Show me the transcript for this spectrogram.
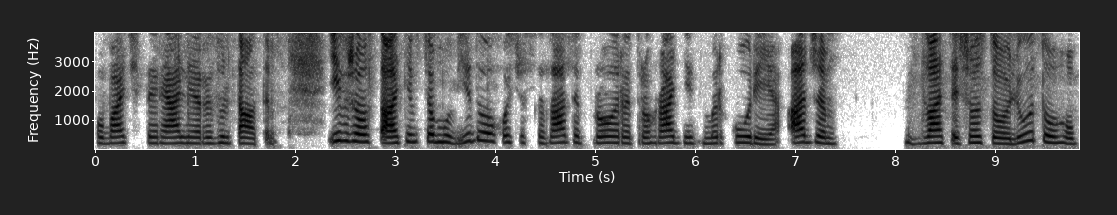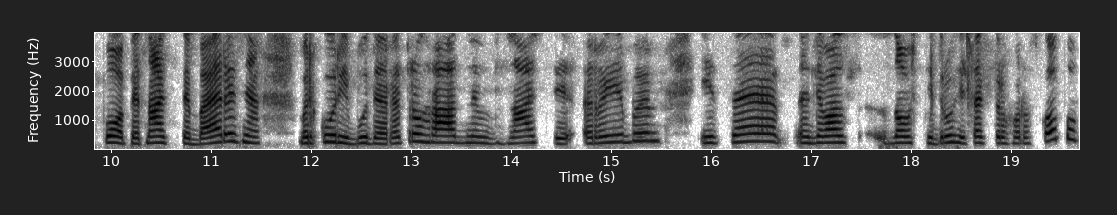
побачите реальні результати. І вже останнє в цьому відео хочу сказати про ретроградність Меркурія, адже з 26 лютого по 15 березня Меркурій буде ретроградним в знаці риби, і це е, для вас знову ж таки другий сектор гороскопу.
